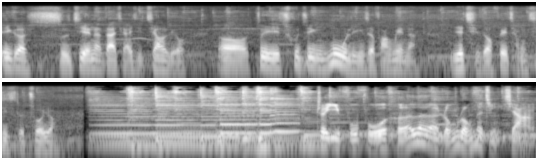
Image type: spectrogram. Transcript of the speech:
一个时间呢，大家一起交流。呃，对于促进睦邻这方面呢，也起到非常积极的作用。这一幅幅和乐融融的景象，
